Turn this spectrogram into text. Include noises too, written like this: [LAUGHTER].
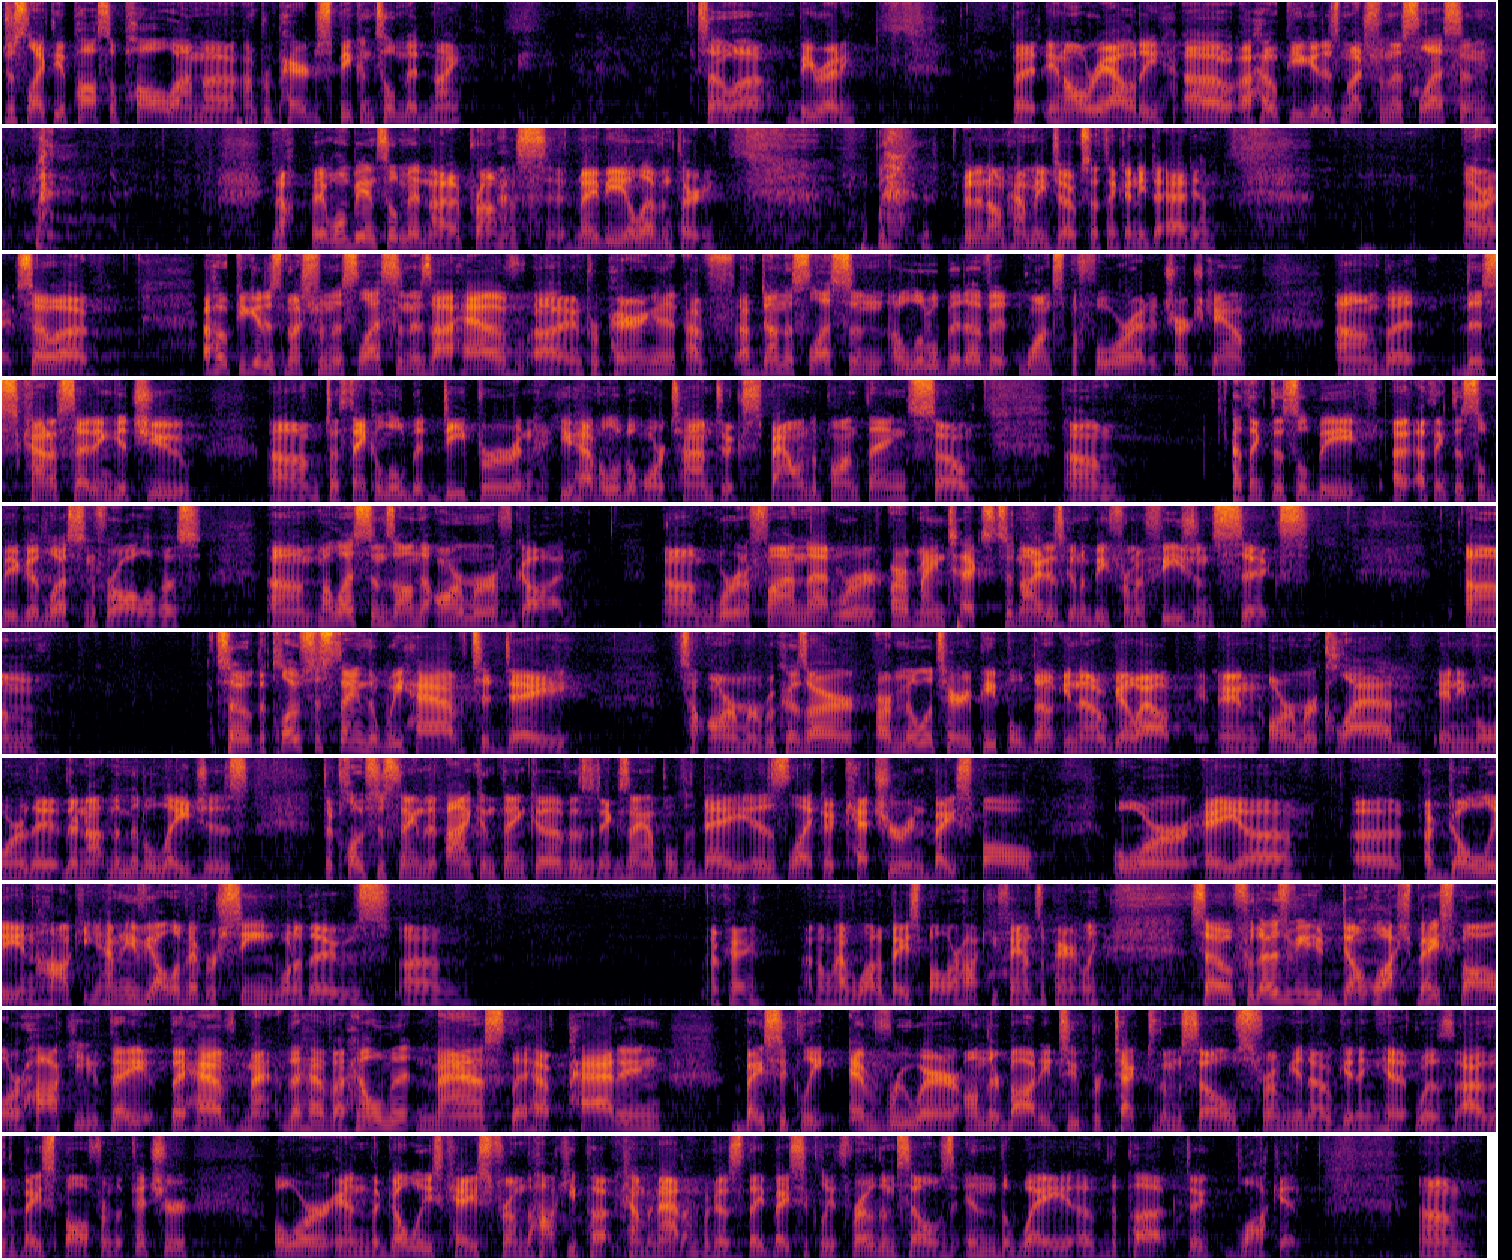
Just like the Apostle Paul, I'm, uh, I'm prepared to speak until midnight. So uh, be ready. But in all reality, uh, I hope you get as much from this lesson. [LAUGHS] no, it won't be until midnight, I promise. It may be 11:30, [LAUGHS] depending on how many jokes I think I need to add in. All right, so uh, I hope you get as much from this lesson as I have uh, in preparing it. I've, I've done this lesson, a little bit of it, once before at a church camp. Um, but this kind of setting gets you um, to think a little bit deeper and you have a little bit more time to expound upon things. So um, I think this will be I, think this will be a good lesson for all of us. Um, my lesson's on the armor of God. Um, we're going to find that our main text tonight is going to be from Ephesians 6. Um, so the closest thing that we have today to armor because our, our military people don't, you know, go out in armor clad anymore. They, they're not in the Middle Ages. The closest thing that I can think of as an example today is like a catcher in baseball or a, uh, a, a, goalie in hockey. How many of y'all have ever seen one of those? Um, okay, I don't have a lot of baseball or hockey fans apparently. So for those of you who don't watch baseball or hockey, they, they, have, ma- they have a helmet and mask, they have padding basically everywhere on their body to protect themselves from, you know, getting hit with either the baseball from the pitcher or in the goalie's case from the hockey puck coming at them because they basically throw themselves in the way of the puck to block it. Um,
